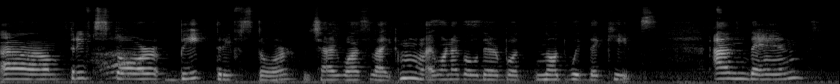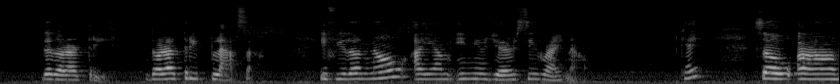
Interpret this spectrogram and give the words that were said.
um, thrift store, big thrift store, which I was like, hmm, I want to go there, but not with the kids. And then the Dollar Tree, Dollar Tree Plaza. If you don't know, I am in New Jersey right now. Okay, so uh,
